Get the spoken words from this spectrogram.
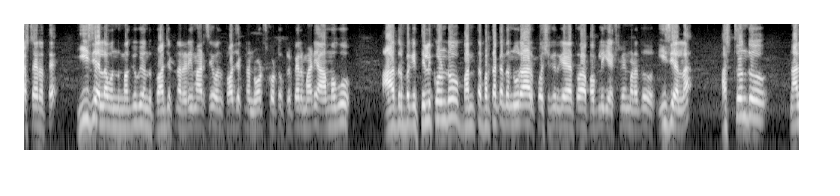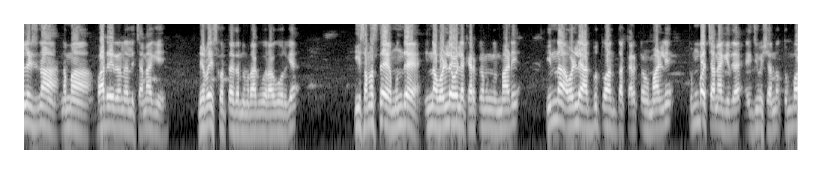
ಕಷ್ಟ ಇರುತ್ತೆ. ಈಸಿ ಅಲ್ಲ, ಒಂದು ಮಗುಗೆ ಒಂದು ಪ್ರಾಜೆಕ್ಟ್ನ ರೆಡಿ ಮಾಡಿಸಿ, ಒಂದು ಪ್ರಾಜೆಕ್ಟ್ನ ನೋಟ್ಸ್ ಕೊಟ್ಟು ಪ್ರಿಪೇರ್ ಮಾಡಿ, ಆ ಮಗು ಅದ್ರ ಬಗ್ಗೆ ತಿಳ್ಕೊಂಡು ಬಂತ, ಬರ್ತಕ್ಕಂಥ ನೂರಾರು ಪೋಷಕರಿಗೆ ಅಥವಾ ಪಬ್ಲಿಕ್ಗೆ ಎಕ್ಸ್ಪ್ಲೇನ್ ಮಾಡೋದು ಈಸಿ ಅಲ್ಲ. ಅಷ್ಟೊಂದು ನಾಲೆಡ್ಜ್ನ ನಮ್ಮ ಬಾರ್ಡರ್ ಏರಿಯಾನಲ್ಲಿ ಚೆನ್ನಾಗಿ ನಿರ್ವಹಿಸ್ಕೊಡ್ತಾ ಇದ್ದಾರೆ ನಮ್ಮ ರಾಘು ರಾಘು ಈ ಸಂಸ್ಥೆ ಮುಂದೆ ಇನ್ನ ಒಳ್ಳೆ ಒಳ್ಳೆ ಕಾರ್ಯಕ್ರಮಗಳನ್ನ ಮಾಡಿ, ಇನ್ನ ಒಳ್ಳೆ ಅದ್ಭುತವಾದಂಥ ಕಾರ್ಯಕ್ರಮ ಮಾಡಲಿ. ತುಂಬಾ ಚೆನ್ನಾಗಿದೆ ಎಕ್ಸಿಬಿಷನ್ ತುಂಬಾ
